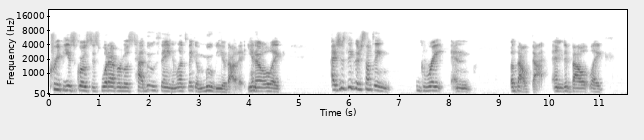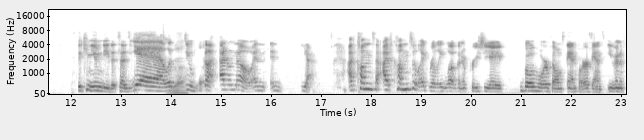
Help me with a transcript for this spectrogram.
creepiest, grossest, whatever most taboo thing and let's make a movie about it. You know, like I just think there's something great and about that and about like the community that says, "Yeah, let's yeah. do gut." I don't know. And and yeah, I've come to I've come to like really love and appreciate both horror films and horror fans, even if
